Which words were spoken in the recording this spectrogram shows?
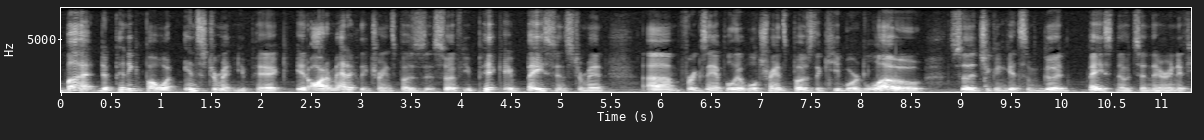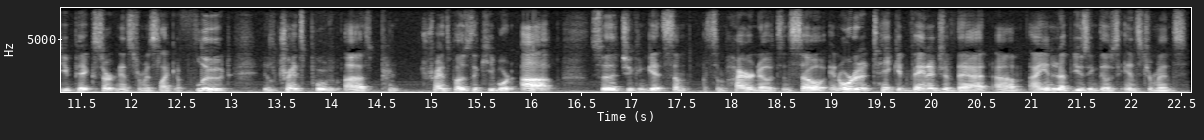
But depending upon what instrument you pick, it automatically transposes it. So if you pick a bass instrument, um, for example, it will transpose the keyboard low so that you can get some good bass notes in there. And if you pick certain instruments like a flute, it'll transpose, uh, transpose the keyboard up so that you can get some some higher notes. And so, in order to take advantage of that, um, I ended up using those instruments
